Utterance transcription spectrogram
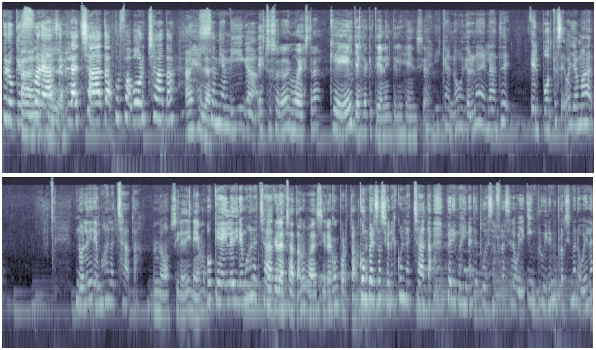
pero qué Ángela. frase. La chata, por favor, chata. Ángela, Sé mi amiga. esto solo demuestra que ella es la que tiene la inteligencia. Marica, no, de ahora en adelante el podcast se va a llamar No le diremos a la chata. No, sí le diremos. Ok, le diremos a la chata. Porque la chata nos va a decir algo importante. Conversaciones con la chata. Pero imagínate tú, esa frase la voy a incluir en mi próxima novela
